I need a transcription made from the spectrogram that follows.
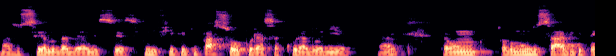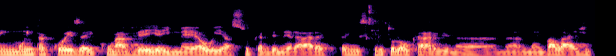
Mas o selo da BLC significa que passou por essa curadoria. Né? Então, todo mundo sabe que tem muita coisa aí com aveia e mel e açúcar demerara que tem escrito low carb na, na, na embalagem.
